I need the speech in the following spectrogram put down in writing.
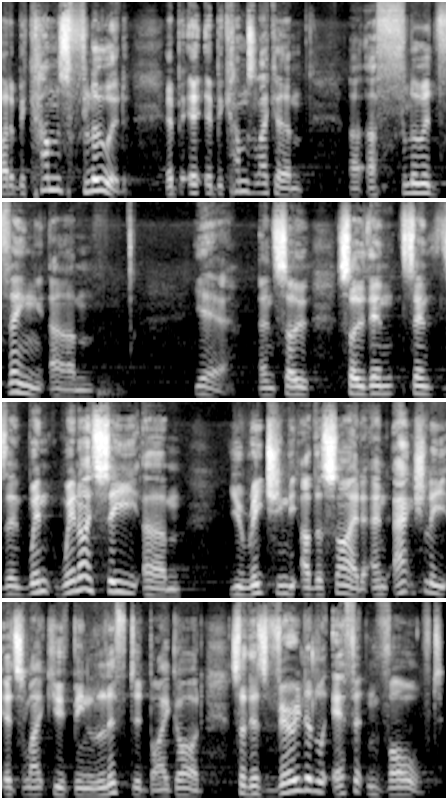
But it becomes fluid. It, it, it becomes like a, a, a fluid thing. Um, yeah. And so, so then, then when, when I see um, you reaching the other side, and actually it's like you've been lifted by God. So there's very little effort involved.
